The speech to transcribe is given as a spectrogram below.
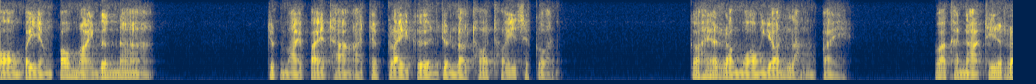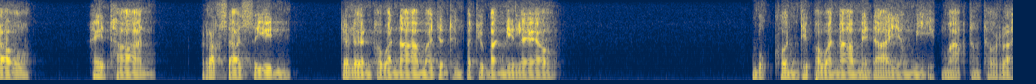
มองไปยังเป้าหมายเบื้องหน้า จุดหมายปลายทางอาจจะไกลเกินจนเราท้อถอยซะก่อน ก็ให้เรามองย้อนหลังไป ว่าขณะที่เรา ให้ทาน รักษาศีล เจริญภาวนามาจนถึงปัจจุบันนี้แล้ว บุคคลที่ภาวนาไม่ได้ยังมีอีกมากทั้งเท่าไหร่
